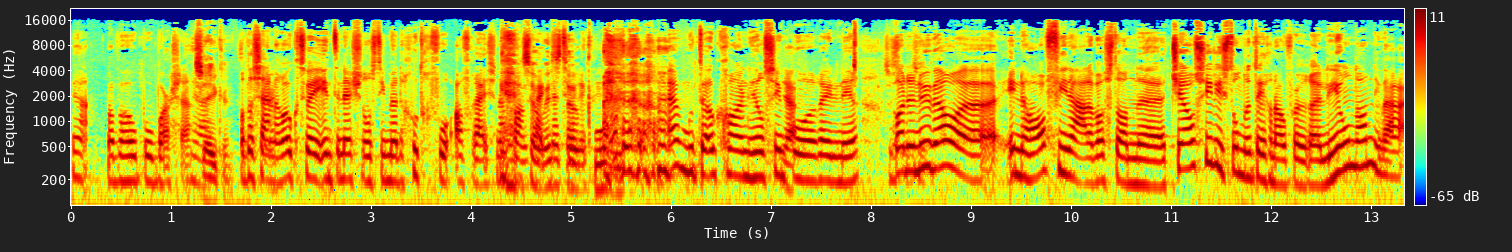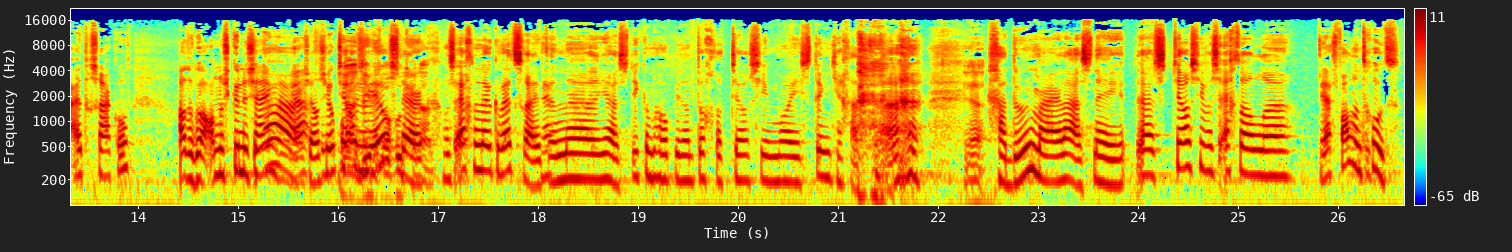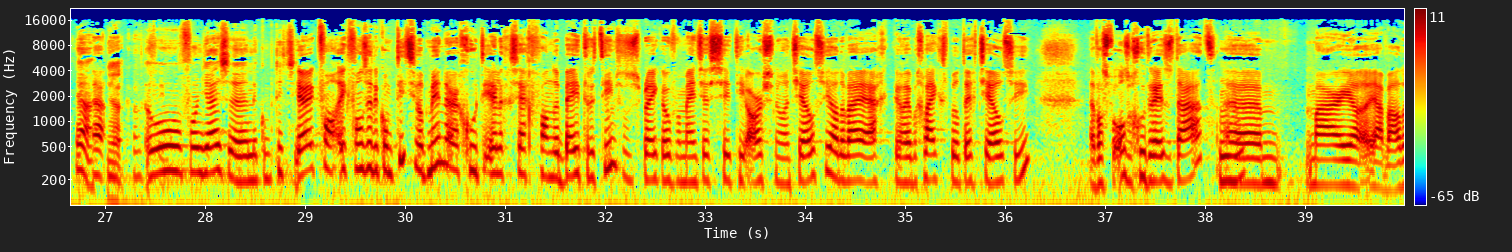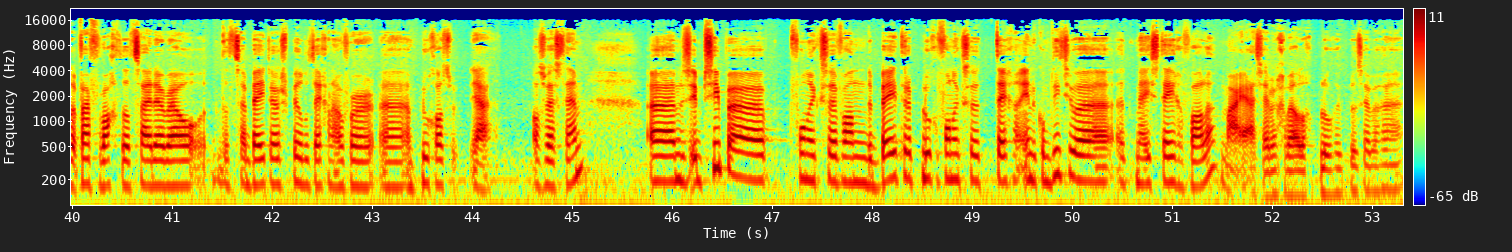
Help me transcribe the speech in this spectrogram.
Ja. Maar we hopen op Barça. Zeker. Want er zijn er ook twee internationals die met een goed gevoel afreizen naar Ja, Frankrijk zo is het natuurlijk. We moeten ook gewoon heel simpel redeneren. We hadden nu wel eh, in de halve finale was dan eh, Chelsea. Die stonden tegenover eh, Lyon dan. Die waren uitgeschakeld. Had ook wel anders kunnen zijn. maar Ja, Chelsea ook wel. heel sterk. Het was echt een leuke wedstrijd. En eh, ja, stiekem hoop je dan toch dat Chelsea een mooi stuntje gaat, eh, Ja. gaat doen. Maar helaas, nee. Ja, Chelsea was echt al eh Ja. vallend goed. Ja. Hoe vond jij ze in de competitie? Ja, ik vond, ik vond ze in de competitie wat minder goed, eerlijk gezegd, van de betere teams. Als we spreken over Manchester City, Arsenal en Chelsea, hadden wij eigenlijk, we hebben gelijk gespeeld tegen Chelsea. Dat was voor ons een goed resultaat. Ehm, maar ja, ja, we hadden, wij verwachten dat zij, er wel, dat zij beter speelden tegenover eh, een ploeg als, ja, als West Ham. Ehm, dus in principe vond ik ze van de betere ploegen vond ik ze tegen, in de competitie eh, het meest tegenvallen. Maar ja, ze hebben een geweldige ploeg. Ik bedoel, ze hebben eh,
